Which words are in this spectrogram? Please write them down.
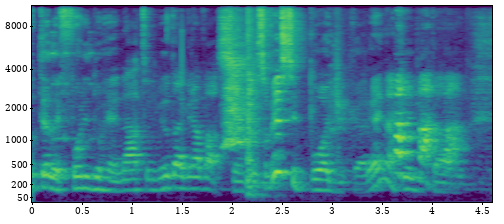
o telefone do Renato no meio da gravação. Só vê se pode, cara. É inacreditável.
